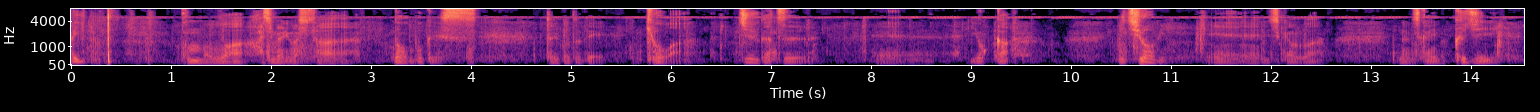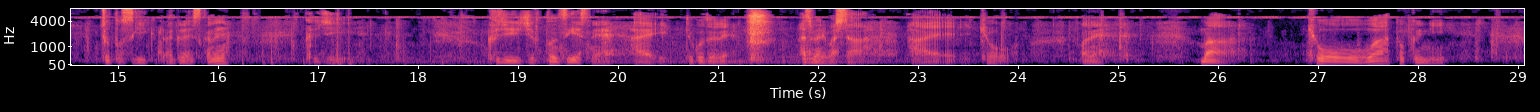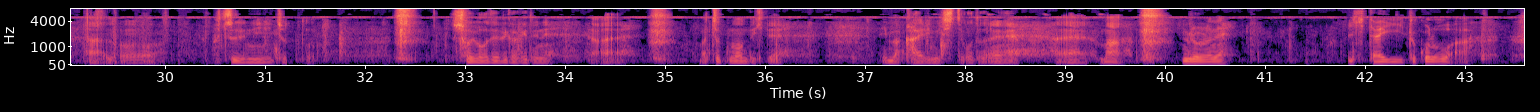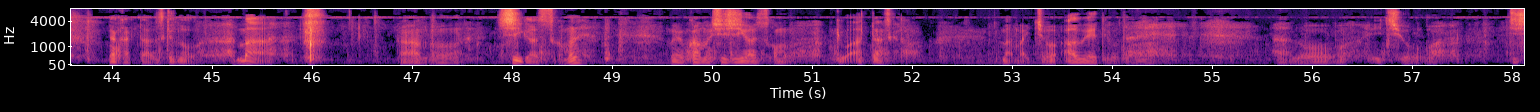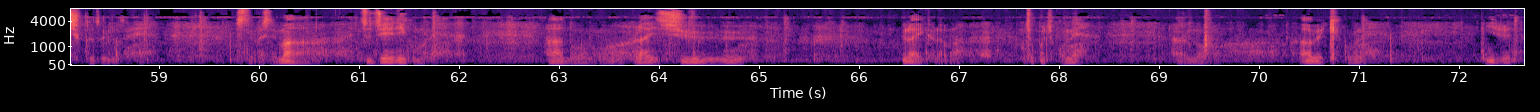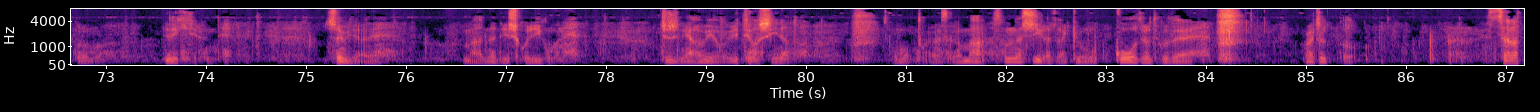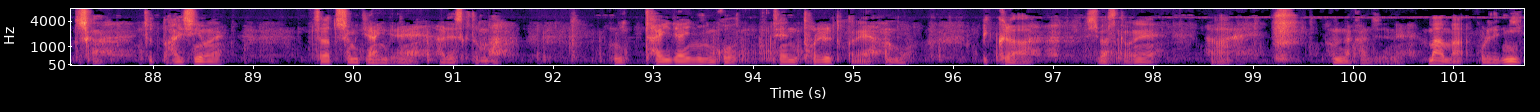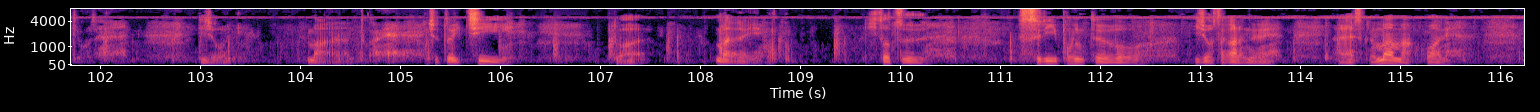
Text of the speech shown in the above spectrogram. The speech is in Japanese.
はい、こんばんは。始まりました。どうも僕です。ということで、今日は10月、えー4日、日曜日、えー時間は、何ですかね、今9時ちょっと過ぎたぐらいですかね。9時、9時10分過ぎですね。はい。ということで、ね始まりました。はい。今日はね、まあ、今日は特に、あの、普通にちょっと、所用で出かけてね、はい。まあ、ちょっと飲んできて、今帰り道ってことでね、はい。まあ、いろいろね、行きたいところはなかったんですけど、まあ、あの、シーガーズとかもね、横浜市シーガーズとかも今日はあったんですけど、まあまあ一応アウェーということでね、あの、一応自粛ということでね、してまして、まあ、一応 J リーグもね、あの、来週ぐらいからはちょこちょこね、あの、アウェー結構ね、入れるところも出てきてるんで、そういう意味ではね、まあ、なでしこリーグもね、徐々にアウェーを入れてほしいなと思っておりますけど、まあ、そんな4月は今日5-0ということで、まあちょっと、さらっとしか、ちょっと配信はね、さらっとしか見てないんでね、あれですけど、まあ、日体大に5点取れるとかね、もう、びっくらしますからね。はい。そんな感じでね。まあまあ、これで2位ということでね、非常に、まあ、なんとかね、ちょっと1位とは、まだね、一つ、スリーポイント以上差がるんでね、あれですけど、まあまあ、ここはね、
